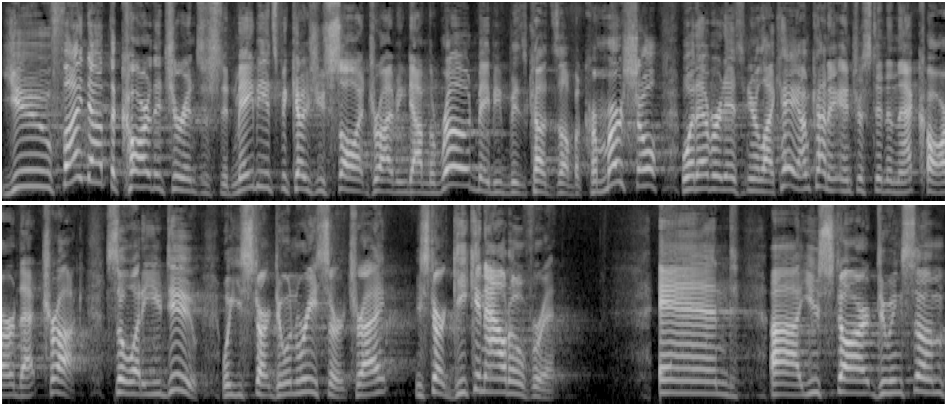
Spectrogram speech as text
You find out the car that you're interested. Maybe it's because you saw it driving down the road, maybe because of a commercial, whatever it is, and you're like, hey, I'm kind of interested in that car, that truck. So what do you do? Well, you start doing research, right? You start geeking out over it. And uh, you start doing some,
